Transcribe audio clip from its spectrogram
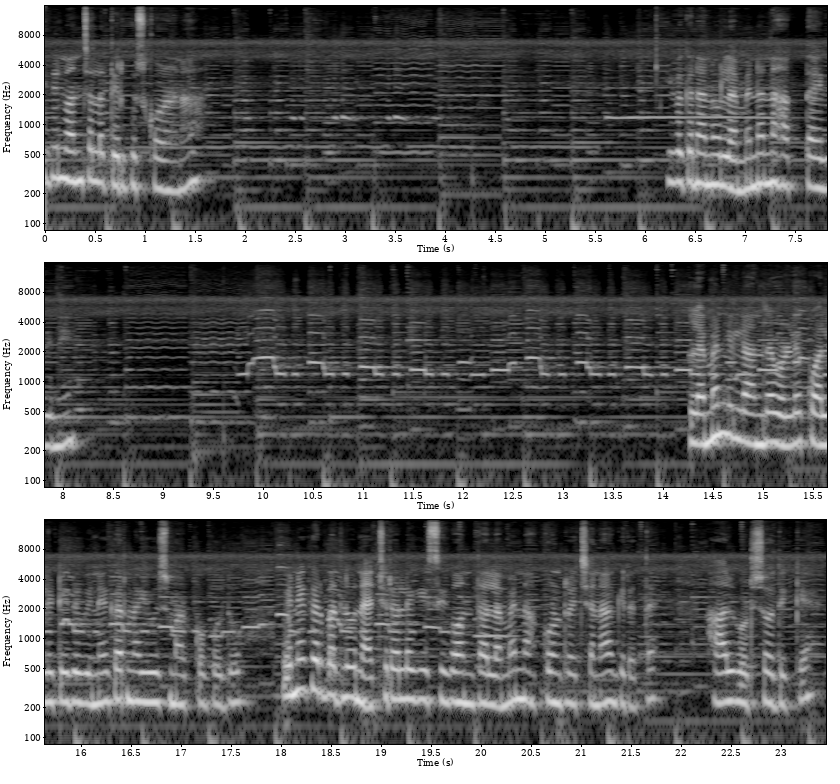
ಇದನ್ನು ಒಂದ್ಸಲ ತಿರುಗಿಸ್ಕೊಳ್ಳೋಣ. ಇವಾಗ ನಾನು ಲೆಮನನ್ನು ಹಾಕ್ತಾ ಇದ್ದೀನಿ. ಲೆಮನ್ ಇಲ್ಲ ಅಂದರೆ ಒಳ್ಳೆ ಕ್ವಾಲಿಟಿದು ವಿನೆಗರ್ನ ಯೂಸ್ ಮಾಡ್ಕೋಬೋದು. ವಿನೆಗರ್ ಬದಲು ನ್ಯಾಚುರಲಾಗಿ ಸಿಗೋವಂಥ ಲೆಮನ್ ಹಾಕ್ಕೊಂಡ್ರೆ ಚೆನ್ನಾಗಿರುತ್ತೆ. ಹಾಲು ಒಡಿಸೋದಕ್ಕೆ.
